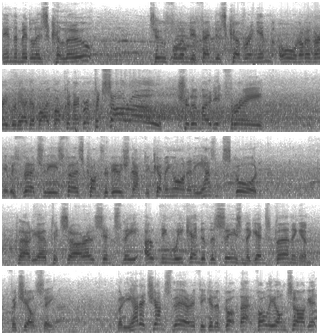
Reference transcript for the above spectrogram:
In the middle is Kalou. Two Fulham defenders covering him. Oh, not a very good header by Bocanegra. Pizarro should have made it three. It was virtually his first contribution after coming on, and he hasn't scored Claudio Pizarro since the opening weekend of the season against Birmingham for Chelsea. But he had a chance there if he could have got that volley on target.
